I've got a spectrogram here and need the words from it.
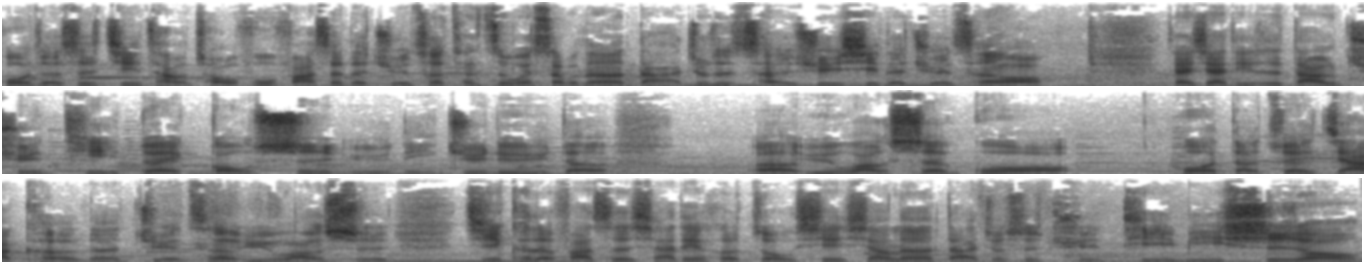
或者是经常重复发生的决策，称之为什么呢？答案就是程序性的决策哦。在下题是当群体对共识与凝聚力的呃欲望胜过。获得最佳可能决策欲望时，极可能发生下列何种现象呢？答案就是群体迷失哦。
